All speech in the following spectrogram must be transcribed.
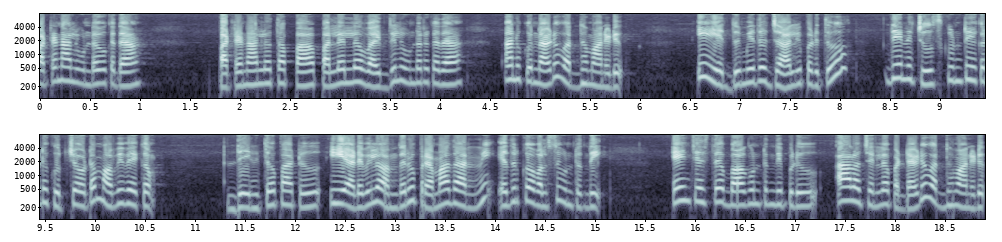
పట్టణాలు ఉండవు కదా. పట్టణాల్లో తప్ప పల్లెల్లో వైద్యులు ఉండరు కదా అనుకున్నాడు వర్ధమానుడు. ఈ ఎద్దు మీద జాలి పడుతూ దీన్ని చూసుకుంటూ ఇక్కడ కూర్చోవటం అవివేకం. దీనితో పాటు ఈ అడవిలో అందరూ ప్రమాదాలని ఎదుర్కోవలసి ఉంటుంది. ఏం చేస్తే బాగుంటుంది ఇప్పుడు? ఆలోచనలో పడ్డాడు వర్ధమానుడు.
